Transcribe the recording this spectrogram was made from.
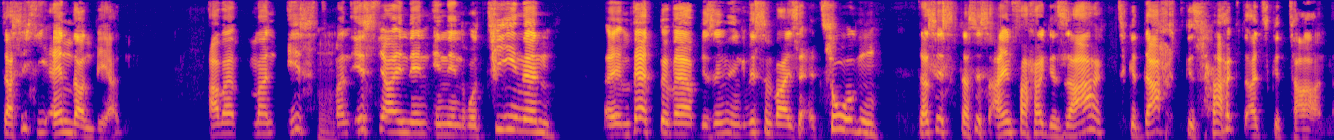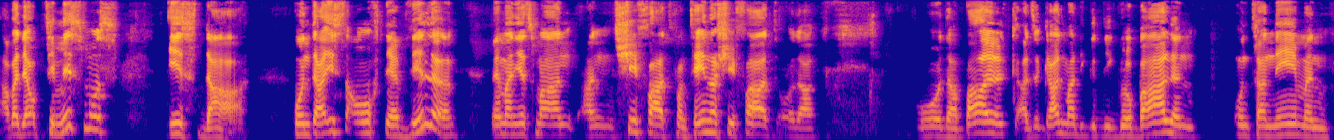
dass sich die ändern werden. Aber man ist, hm. man ist ja in den, in den Routinen, äh, im Wettbewerb, wir sind in gewisser Weise erzogen. Das ist, das ist einfacher gesagt, gedacht, gesagt als getan. Aber der Optimismus ist da. Und da ist auch der Wille, wenn man jetzt mal an, an Schifffahrt, Containerschifffahrt oder, oder Balk, also gerade mal die, die globalen Unternehmen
